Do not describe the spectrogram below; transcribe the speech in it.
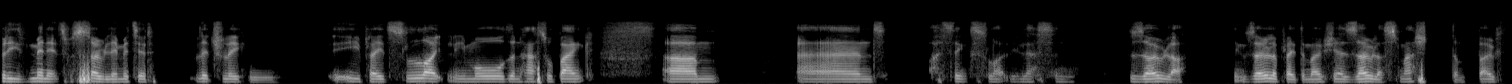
but his minutes were so limited. Literally, Mm. he played slightly more than Hasselbaink, um, and I think slightly less than Zola. I think Zola played the most. Yeah, Zola smashed them both.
